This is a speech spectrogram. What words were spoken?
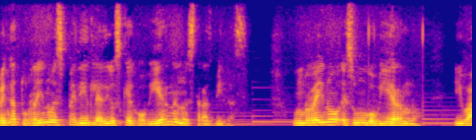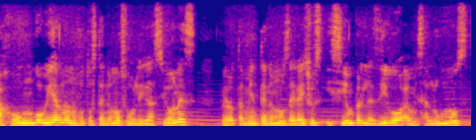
Venga tu reino es pedirle a Dios que gobierne nuestras vidas. Un reino es un gobierno y bajo un gobierno nosotros tenemos obligaciones, pero también tenemos derechos y siempre les digo a mis alumnos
